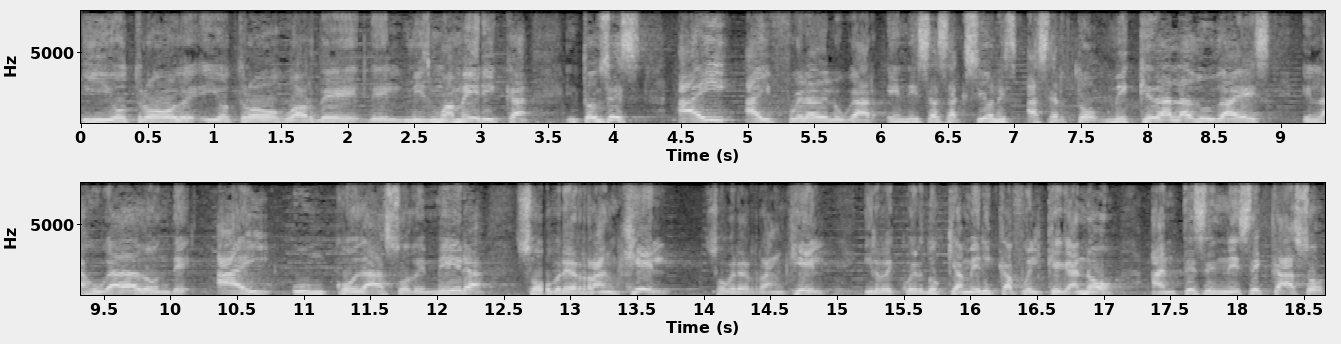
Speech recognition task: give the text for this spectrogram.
y otro, y otro jugador de- del mismo América. Entonces, ahí hay fuera de lugar. En esas acciones acertó. Me queda la duda es en la jugada donde hay un codazo de Mera sobre Rangel sobre Rangel. Y recuerdo que América fue el que ganó. Antes, en ese caso,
